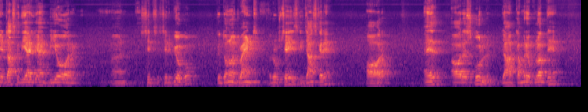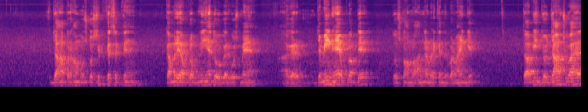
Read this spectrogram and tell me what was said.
ये टास्क दिया गया है बीओ और सी को कि दोनों ज्वाइंट रूप से इसकी जाँच करें और और स्कूल जहाँ कमरे उपलब्ध हैं, जहाँ पर हम उसको शिफ्ट कर सकते हैं। कमरे उपलब्ध नहीं हैं तो अगर उसमें, अगर ज़मीन है, उपलब्ध है तो उसको हम आंगनबाड़ी केंद्र बनवाएँगे। तो अभी जो जाँच हुआ है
